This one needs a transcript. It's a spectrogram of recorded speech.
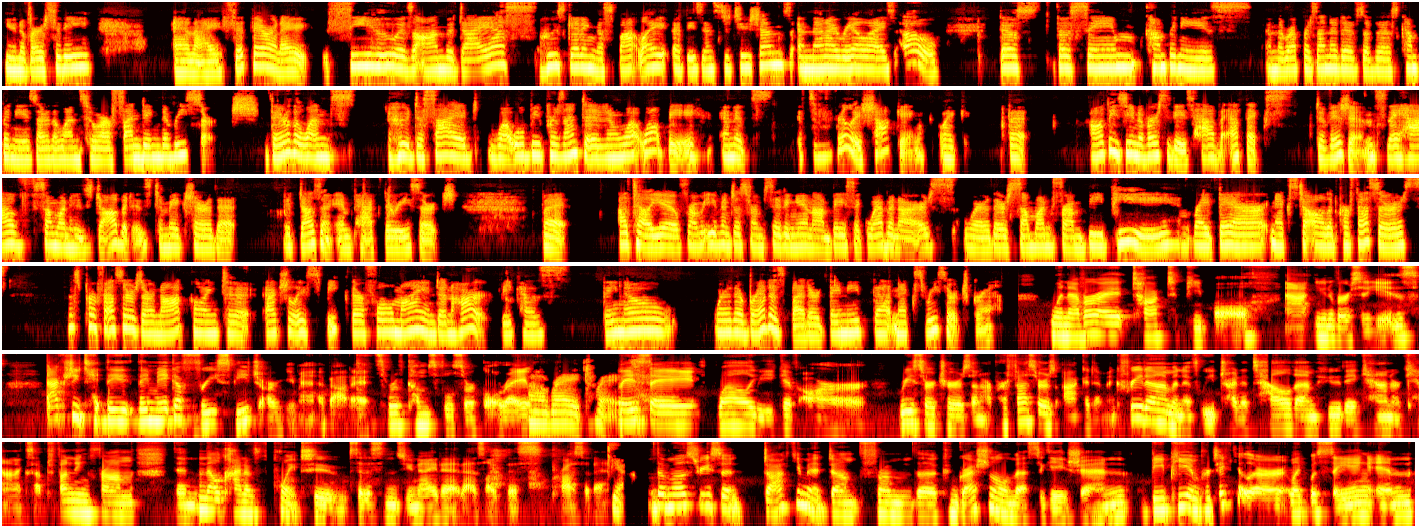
University. And I sit there and I see who is on the dais, who's getting the spotlight at these institutions. And then I realize, oh, those, those same companies and the representatives of those companies are the ones who are funding the research. They're the ones who decide what will be presented and what won't be. And it's, it's really shocking. Like that all these universities have ethics divisions. They have someone whose job it is to make sure that it doesn't impact the research. But I'll tell you from even just from sitting in on basic webinars where there's someone from BP right there next to all the professors, those professors are not going to actually speak their full mind and heart because they know where their bread is buttered. They need that next research grant. Whenever I talk to people at universities, actually t- they they make a free speech argument about it. it. Sort of comes full circle, right? Oh, right, right. They say, well, we give our researchers and our professors academic freedom. And if we try to tell them who they can or can't accept funding from, then they'll kind of point to Citizens United as like this precedent. Yeah. The most recent document dump from the congressional investigation, BP in particular, like was saying in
